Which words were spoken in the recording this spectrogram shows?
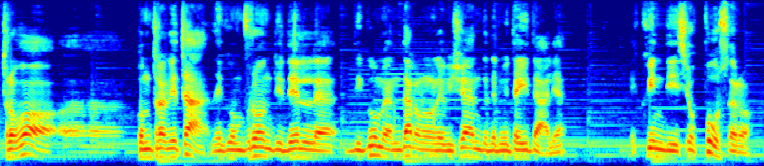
trovò uh, contrarietà nei confronti del, di come andarono le vicende dell'Unità d'Italia e quindi si opposero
